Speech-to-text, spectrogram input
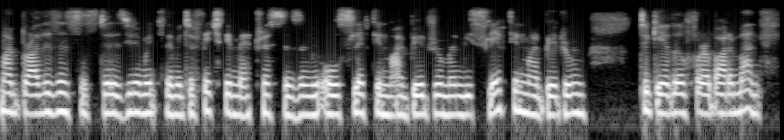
my brothers and sisters you know went they went to fetch their mattresses and we all slept in my bedroom and we slept in my bedroom together for about a month.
